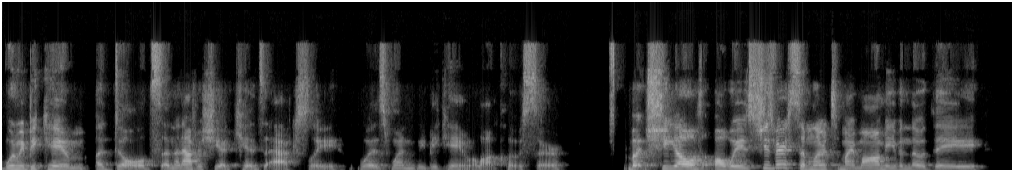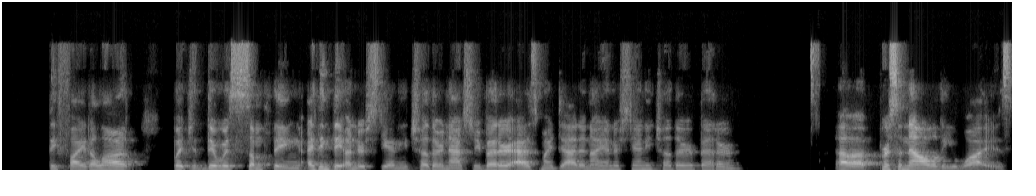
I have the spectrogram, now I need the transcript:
when we became adults and then after she had kids actually was when we became a lot closer. But she always she's very similar to my mom even though they they fight a lot. But there was something i think they understand each other naturally better as my dad and i understand each other better. Uh personality wise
